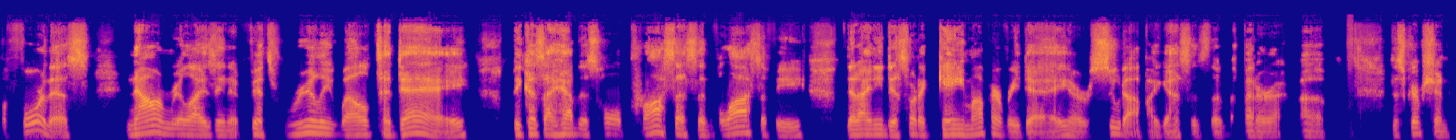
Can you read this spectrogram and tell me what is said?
before this. Now I'm realizing it fits really well today because I have this whole process and philosophy that I need to sort of game up every day or suit up, I guess is the better uh, description.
